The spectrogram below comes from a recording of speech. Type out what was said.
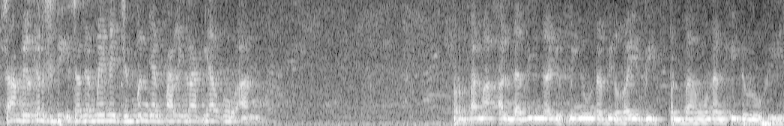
Sambilkan sedikit saja manajemen yang paling rapi Al-Quran pertama alladzina yu'minuna bil ghaibi pembangunan ideologi.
